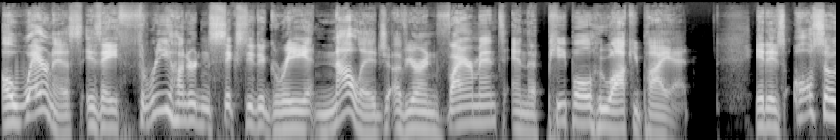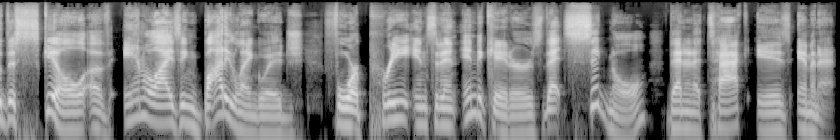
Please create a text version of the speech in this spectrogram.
Awareness is a 360 degree knowledge of your environment and the people who occupy it. It is also the skill of analyzing body language for pre incident indicators that signal that an attack is imminent.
